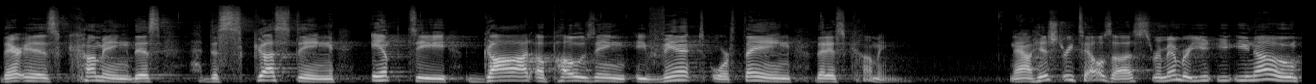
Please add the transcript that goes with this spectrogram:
There is coming this disgusting, empty, God opposing event or thing that is coming. Now, history tells us, remember, you, you, you know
